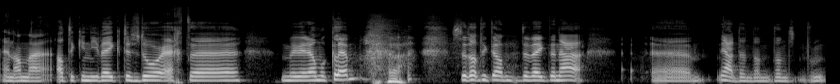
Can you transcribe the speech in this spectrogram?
En dan had ik in die week tussendoor echt me weer helemaal klem. Ja. Zodat ik dan de week daarna... ja, dan, dan, dan, dan,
